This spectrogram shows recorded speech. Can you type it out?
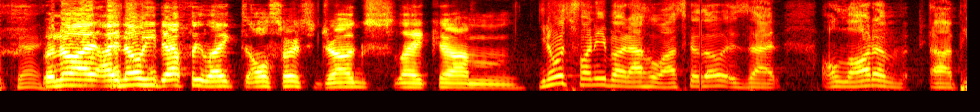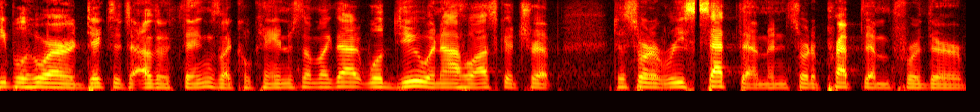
Okay. but no, I, I know he definitely liked all sorts of drugs. Like, um, You know what's funny about ayahuasca though is that a lot of uh, people who are addicted to other things like cocaine or something like that will do an ayahuasca trip to sort of reset them and sort of prep them for their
